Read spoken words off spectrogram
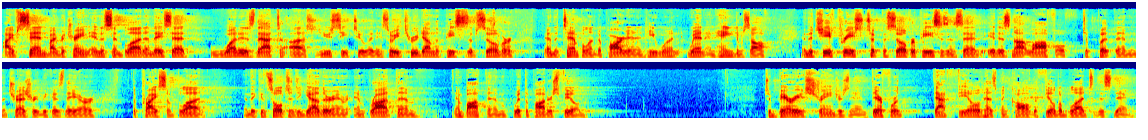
I've sinned by betraying innocent blood. And they said, What is that to us? You see to it. And so he threw down the pieces of silver in the temple and departed, and he went, went and hanged himself. And the chief priests took the silver pieces and said, It is not lawful to put them in the treasury because they are the price of blood. And they consulted together and, and brought them and bought them with the potter's field to bury strangers in. Therefore, that field has been called the field of blood to this day.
